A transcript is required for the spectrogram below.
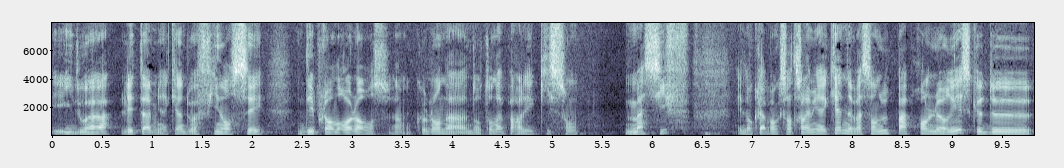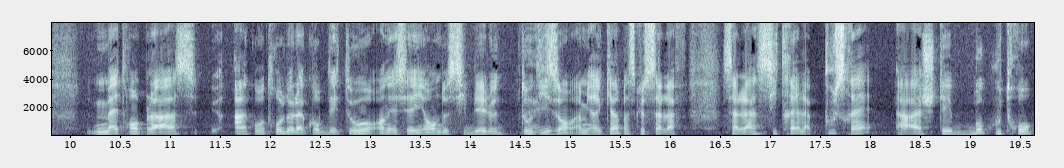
il doit, l'État américain doit financer des plans de relance hein, que l'on a, dont on a parlé qui sont massifs. Et donc la Banque centrale américaine ne va sans doute pas prendre le risque de mettre en place un contrôle de la courbe des taux en essayant de cibler le taux 10 ans américain parce que ça, la, ça l'inciterait, la pousserait à acheter beaucoup trop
